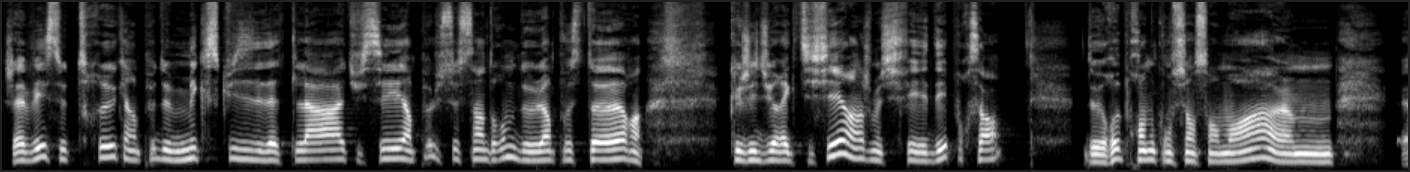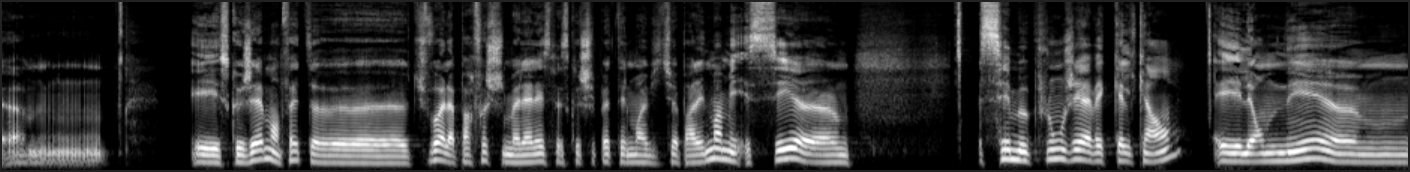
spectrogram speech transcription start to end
J'avais ce truc un peu de m'excuser d'être là, tu sais, un peu ce syndrome de l'imposteur que j'ai dû rectifier. Hein, je me suis fait aider pour ça, de reprendre confiance en moi. Euh, euh, et ce que j'aime, en fait, euh, tu vois, là, parfois, je suis mal à l'aise parce que je suis pas tellement habituée à parler de moi, mais c'est c'est me plonger avec quelqu'un et l'emmener euh,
